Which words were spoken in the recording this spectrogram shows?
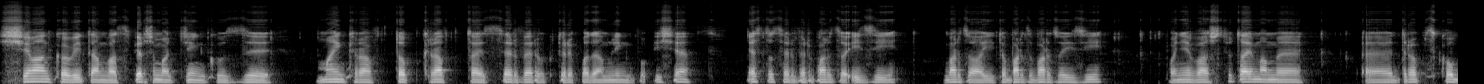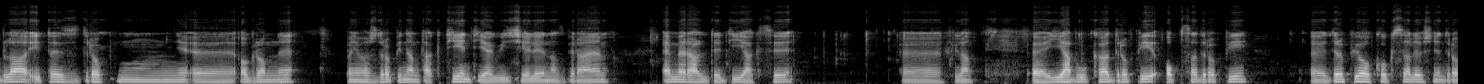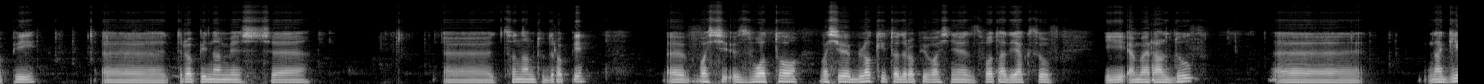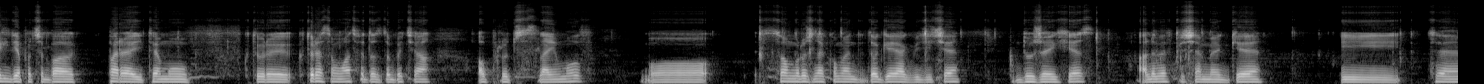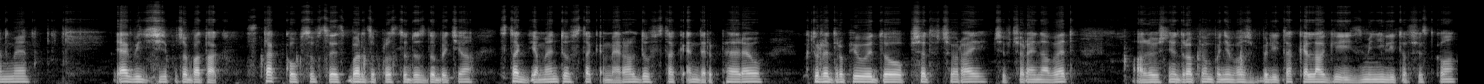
Siemanko, witam was w pierwszym odcinku z Minecraft Topcraft. To jest serwer, który podam link w opisie. Jest to serwer bardzo easy, bardzo i to bardzo bardzo easy, ponieważ tutaj mamy e, drop z kobla i to jest drop mm, nie, e, ogromny, ponieważ dropi nam tak TNT, jak widzicie ile nazbierałem, emeraldy, diaksy, e, chwila, e, jabłka dropi, opsa dropi, e, dropiło koksa, ale już nie dropi, e, dropi nam jeszcze, e, co nam tu dropi? E, właści złoto, właściwie bloki to dropi właśnie złota, diaksów i emeraldów. E, na gildię potrzeba parę itemów, który, które są łatwe do zdobycia oprócz slime'ów, bo są różne komendy do G jak widzicie, dużo ich jest, ale my wpiszemy G i temy. Jak widzicie potrzeba tak, stack koksów, co jest bardzo proste do zdobycia, stack diamentów, stack emeraldów, stack ender pereł, które dropiły do przedwczoraj, czy wczoraj nawet, ale już nie dropią, ponieważ byli takie lagi i zmienili to wszystko.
